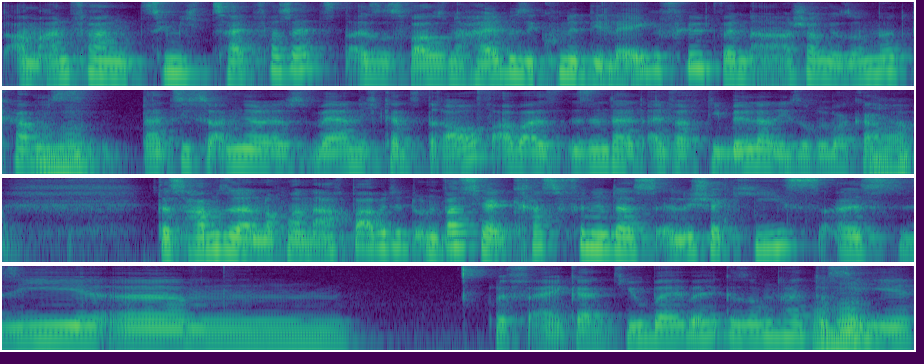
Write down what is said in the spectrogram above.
am Anfang ziemlich zeitversetzt. Also es war so eine halbe Sekunde Delay gefühlt, wenn Ascha gesungen hat, kam es, da hat sich so angehört, das wäre nicht ganz drauf, aber es sind halt einfach die Bilder, die so rüberkamen. Ja. Das haben sie dann nochmal nachbearbeitet. Und was ich halt krass finde, dass Alicia Keys, als sie ähm, If I Got You Baby gesungen hat, dass sie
